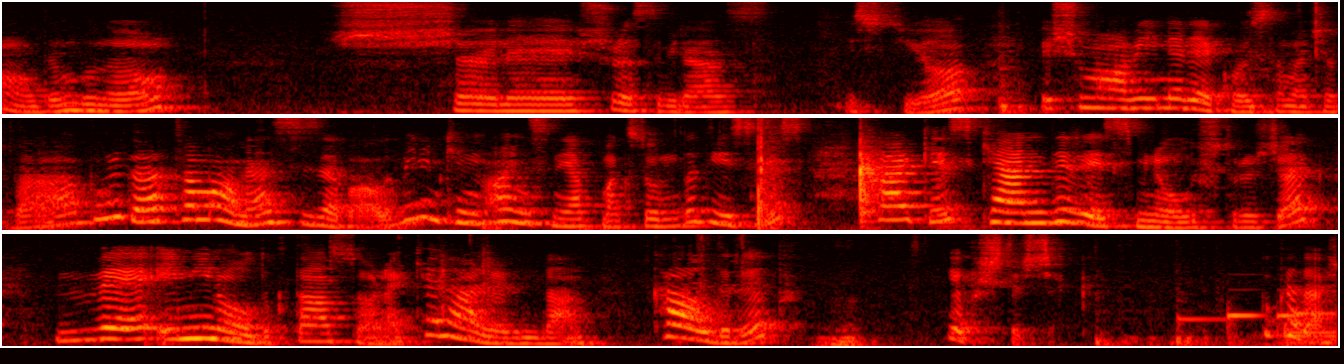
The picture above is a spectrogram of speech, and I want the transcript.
Aldım bunu. Şöyle şurası biraz istiyor. Ve şu maviyi nereye koysam acaba? Burada tamamen size bağlı. Benimkinin aynısını yapmak zorunda değilsiniz. Herkes kendi resmini oluşturacak. Ve emin olduktan sonra kenarlarından kaldırıp yapıştıracak. Bu kadar.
